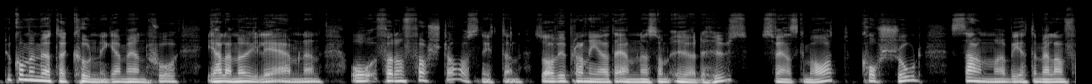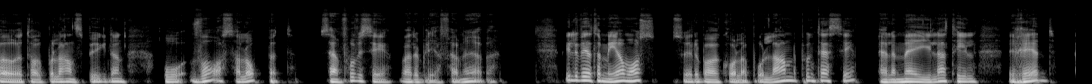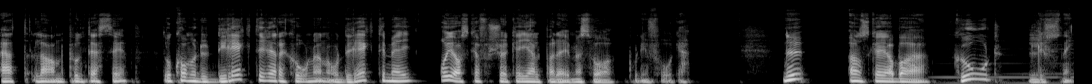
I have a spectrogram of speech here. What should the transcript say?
Du kommer möta kunniga människor i alla möjliga ämnen och för de första avsnitten så har vi planerat ämnen som ödehus, svensk mat, korsord, samarbete mellan företag på landsbygden och Vasaloppet. Sen får vi se vad det blir framöver. Vill du veta mer om oss så är det bara att kolla på land.se eller mejla till red.land.se. Då kommer du direkt till redaktionen och direkt till mig och jag ska försöka hjälpa dig med svar på din fråga. Nu önskar jag bara god lyssning.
